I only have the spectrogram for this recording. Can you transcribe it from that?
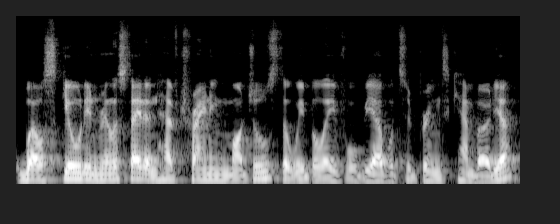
well skilled in real estate and have training modules that we believe we'll be able to bring to Cambodia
